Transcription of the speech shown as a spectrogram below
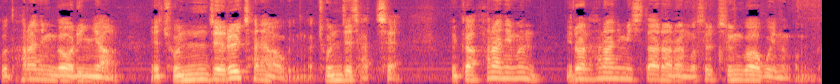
곧 하나님과 어린 양의 존재를 찬양하고 있는 거예요. 존재 자체. 그러니까 하나님은 이런 하나님이시다라는 것을 증거하고 있는 겁니다.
